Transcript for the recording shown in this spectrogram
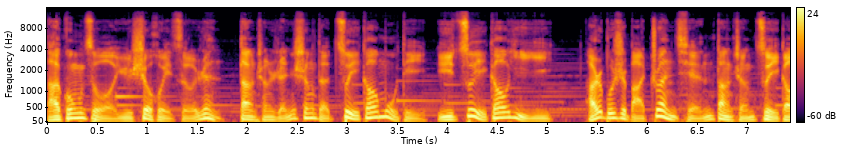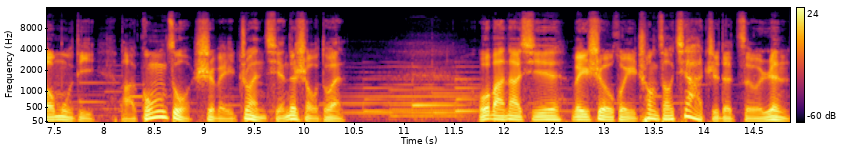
把工作与社会责任当成人生的最高目的与最高意义，而不是把赚钱当成最高目的，把工作视为赚钱的手段。我把那些为社会创造价值的责任、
